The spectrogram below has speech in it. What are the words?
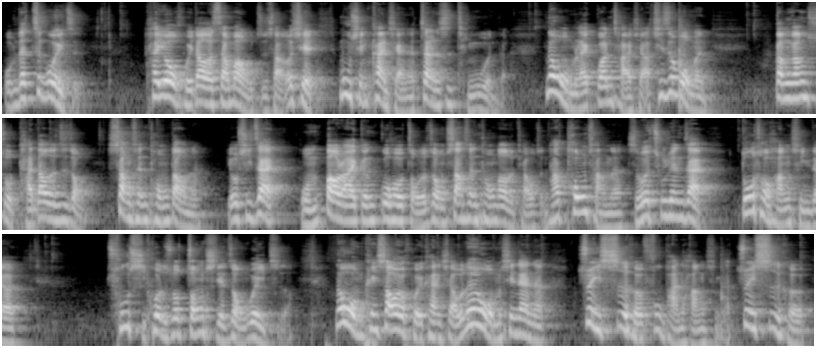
我们在这个位置，它又回到了三万五之上，而且目前看起来呢，站的是挺稳的。那我们来观察一下，其实我们刚刚所谈到的这种上升通道呢。尤其在我们爆了一根过后走的这种上升通道的调整，它通常呢只会出现在多头行情的初期或者说中期的这种位置。那我们可以稍微回看一下，我认为我们现在呢最适合复盘的行情啊，最适合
